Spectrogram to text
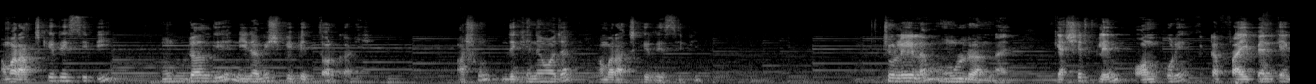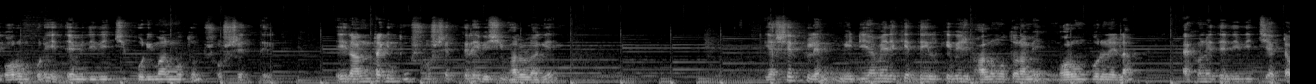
আমার আজকের রেসিপি মুগ ডাল দিয়ে নিরামিষ পেঁপের তরকারি। আসুন দেখে নেওয়া যাক আমার আজকের রেসিপি চলে এলাম মূল রান্নায়। গ্যাসের ফ্লেম অন করে একটা ফ্রাই প্যানকে গরম করে এতে আমি দিয়ে দিচ্ছি পরিমাণ মতন সর্ষের তেল। এই রান্নাটা কিন্তু সর্ষের তেলেই বেশি ভালো লাগে। গ্যাসের ফ্লেম মিডিয়ামে রেখে তেলকে বেশ ভালো মতন আমি গরম করে নিলাম। এখন এতে দিয়ে দিচ্ছি একটা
